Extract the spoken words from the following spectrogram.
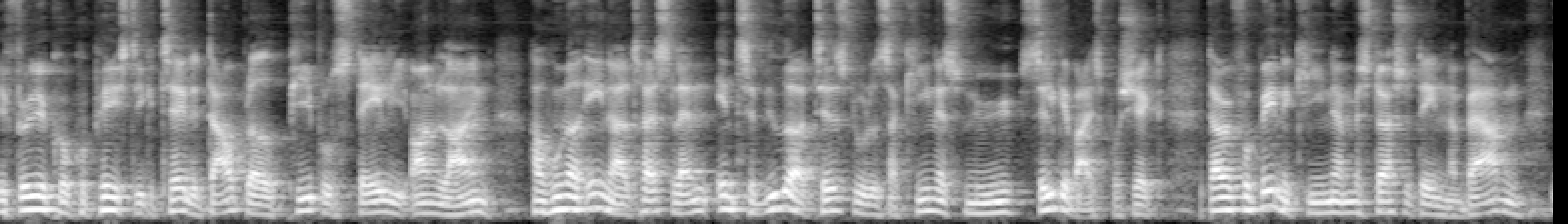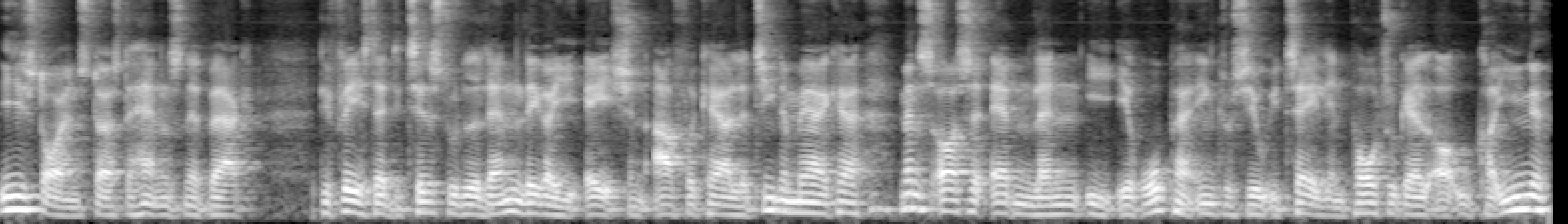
Ifølge KKP's digitale dagblad People's Daily Online har 151 lande indtil videre tilsluttet sig Kinas nye Silkevejsprojekt, der vil forbinde Kina med størstedelen af verden i historiens største handelsnetværk. De fleste af de tilsluttede lande ligger i Asien, Afrika og Latinamerika, mens også 18 lande i Europa, inklusiv Italien, Portugal og Ukraine,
